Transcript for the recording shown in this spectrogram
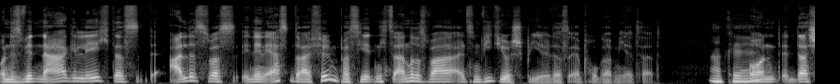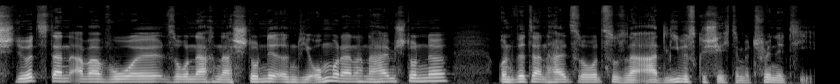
Und es wird nahegelegt, dass alles, was in den ersten drei Filmen passiert, nichts anderes war als ein Videospiel, das er programmiert hat. Okay. Und das stürzt dann aber wohl so nach einer Stunde irgendwie um oder nach einer halben Stunde und wird dann halt so zu so einer Art Liebesgeschichte mit Trinity.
